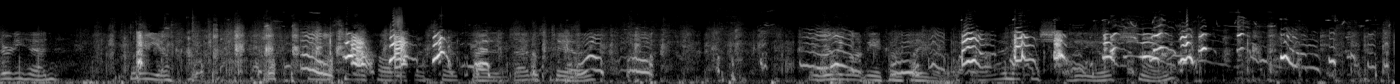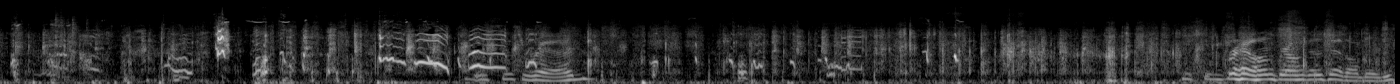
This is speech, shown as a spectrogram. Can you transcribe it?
We dirty head. Who are you? Oh. They're so excited. That is Tim. They really want me to come play with them. So to make this video short. This is red. This is brown. Brown got his head all dirty.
